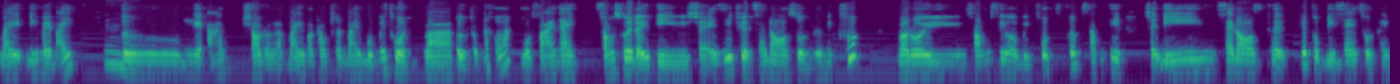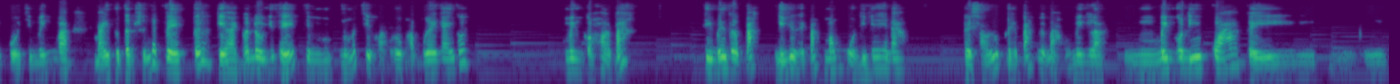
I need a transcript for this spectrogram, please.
bay đi máy bay ừ. từ Nghệ An sau đó là bay vào trong sân bay Buôn Mê Thuột và ở trong Đắk Lắk một vài ngày. Xong xuôi đấy thì sẽ di chuyển xe đò xuống dưới Bình Phước. Và rồi xong khi ở Bình Phước Phước xong thì sẽ đi xe đò thể tiếp tục đi xe xuống thành phố Hồ Chí Minh và bay từ Tân Sơn Nhất về. Tức là kế hoạch ban đầu như thế thì nó mất chỉ khoảng độ khoảng 10 ngày thôi. Mình có hỏi bác thì bây giờ bác, nghĩ như thế, bác mong muốn đi như thế nào? Thầy sau lúc đấy bác mới bảo mình là, mình có đi qua cái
